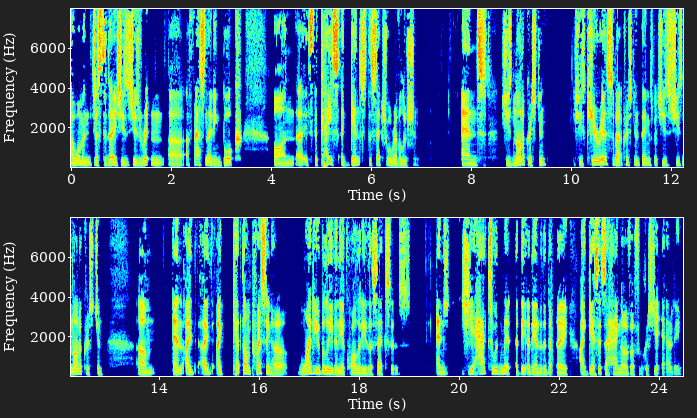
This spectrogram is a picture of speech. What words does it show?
a woman just today. She's she's written uh, a fascinating book on uh, it's the case against the sexual revolution, and she's not a Christian. She's curious about Christian things, but she's she's not a Christian. Um, and I, I I kept on pressing her. Why do you believe in the equality of the sexes? And she had to admit at the at the end of the day, I guess it's a hangover from Christianity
